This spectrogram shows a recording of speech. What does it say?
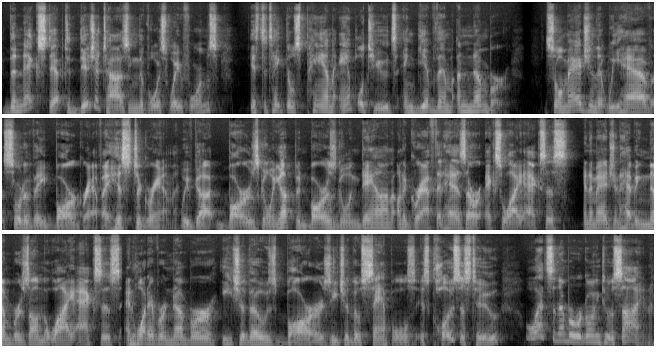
The next step to digitizing the voice waveforms is to take those PAM amplitudes and give them a number. So imagine that we have sort of a bar graph, a histogram. We've got bars going up and bars going down on a graph that has our XY axis. And imagine having numbers on the Y axis and whatever number each of those bars, each of those samples is closest to, well, that's the number we're going to assign.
